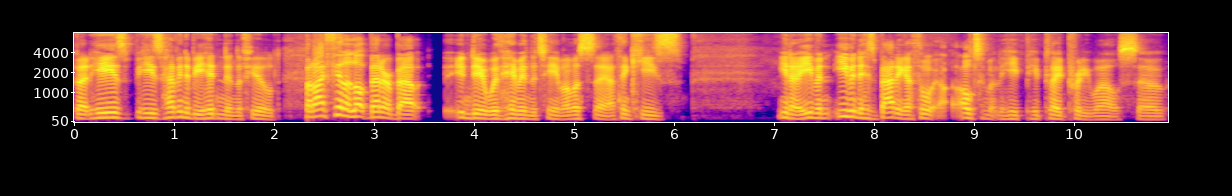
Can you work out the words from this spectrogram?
but he is. He's having to be hidden in the field. But I feel a lot better about India with him in the team. I must say. I think he's. You know, even even his batting, I thought ultimately he he played pretty well. So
